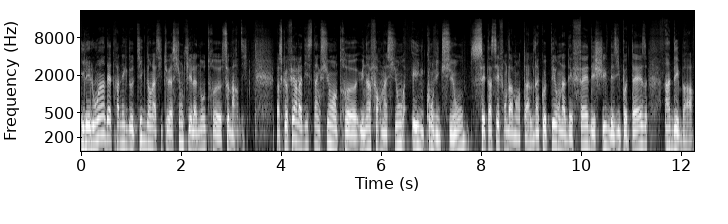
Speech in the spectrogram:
il est loin d'être anecdotique dans la situation qui est la nôtre euh, ce mardi. Parce que faire la distinction entre une information et une conviction, c'est assez fondamental. D'un côté, on a des faits, des chiffres, des hypothèses, un débat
